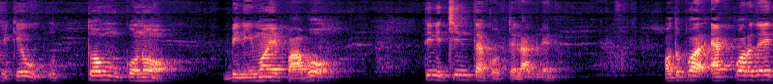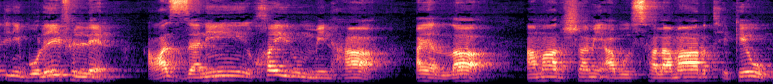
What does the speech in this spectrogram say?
থেকেও উত্তম কোনো বিনিময় পাব? তিনি চিন্তা করতে লাগলেন। অতপর এক পর্যায়ে তিনি বলেই ফেললেন আজ জানি খৈরুম মিনহা। আয় আল্লাহ, আমার স্বামী আবু সালামার থেকেও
